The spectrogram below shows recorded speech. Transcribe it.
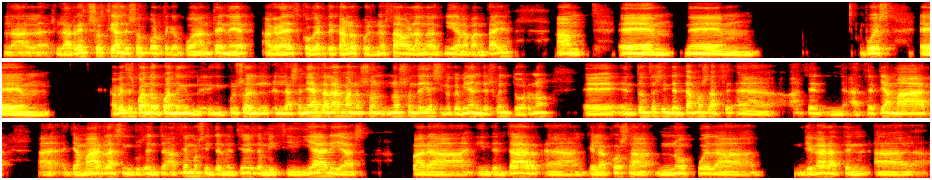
la, red social de soporte que puedan tener. Agradezco verte, Carlos, pues no estaba hablando aquí a la pantalla. Em, em, pues em, a veces cuando, cuando incluso las señales de alarma no son, no son de ellas, sino que vienen de su entorno, eh, entonces intentamos hacer, eh, hacer, hacer llamar, llamarlas, incluso hacemos intervenciones domiciliarias para intentar eh, que la cosa no pueda llegar a,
